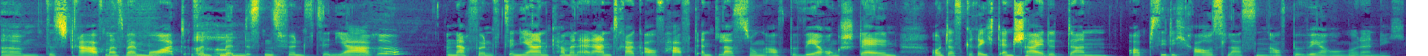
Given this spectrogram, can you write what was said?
Ähm, das Strafmaß beim Mord sind mindestens 15 Jahre. Nach 15 Jahren kann man einen Antrag auf Haftentlassung auf Bewährung stellen und das Gericht entscheidet dann, ob sie dich rauslassen auf Bewährung oder nicht.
